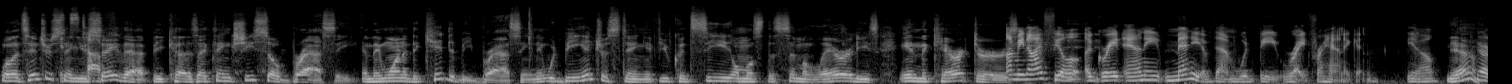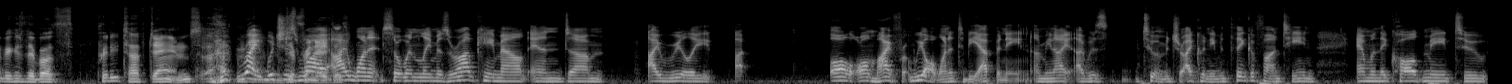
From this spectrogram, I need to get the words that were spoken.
Well, it's interesting It's you tough. say that because I think she's so brassy, and they wanted the kid to be brassy, and it would be interesting if you could see almost the similarities in the characters. I mean, I feel a great Annie. Many of them would be right for Hannigan. You know, yeah, Yeah, because they're both pretty tough dames. right? Which is why ages. I wanted. So when Les Miserables came out, and um, I really, I- all all my friends, we all wanted to be Eponine. I mean, I, I was too immature. I couldn't even think of Fantine. And when they called me to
